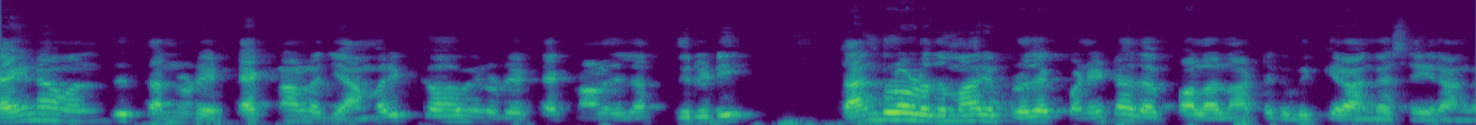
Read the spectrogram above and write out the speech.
சைனா வந்து தன்னுடைய டெக்னாலஜி அமெரிக்காவினுடைய டெக்னாலஜிலாம் திருடி தங்களோடது மாதிரி ப்ரொஜெக்ட் பண்ணிட்டு அதை பல நாட்டுக்கு விற்கிறாங்க செய்யறாங்க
